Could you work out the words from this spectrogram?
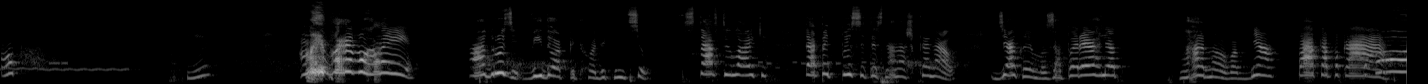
Оп. І Ми перемогли! А друзі, відео підходить кінцю. Ставте лайки та підписуйтесь на наш канал. Дякуємо за перегляд. Гарного вам дня. Пока-пока!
